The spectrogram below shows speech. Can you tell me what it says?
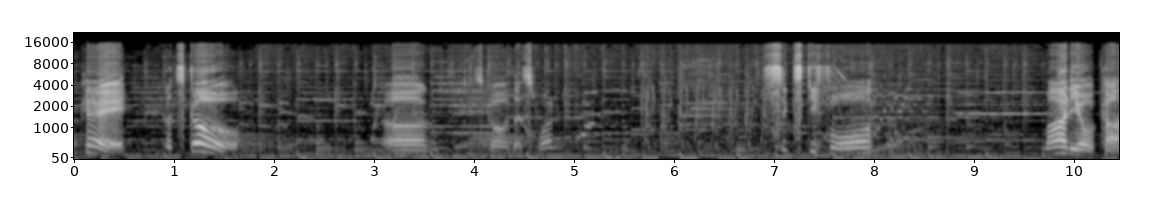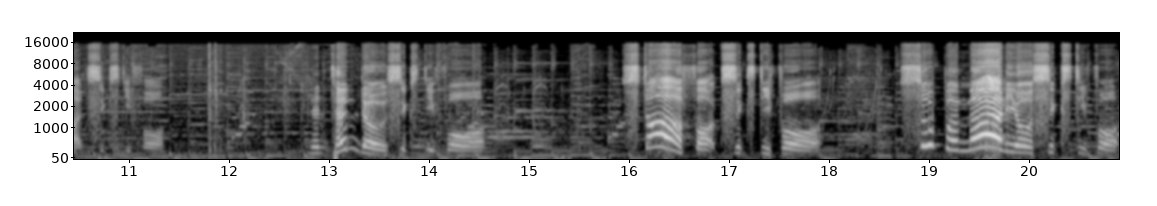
Okay, let's go. Um, let's go this one. 64. Mario Kart 64. Nintendo 64. Star Fox 64. Super Mario 64.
